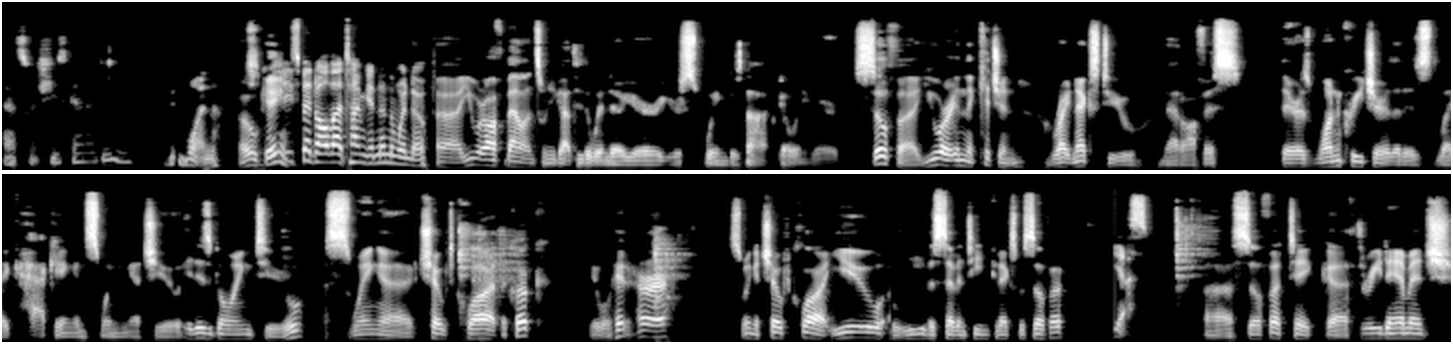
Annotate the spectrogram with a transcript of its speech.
that's what she's gonna do. One. Okay. She spent all that time getting in the window. Uh, you were off balance when you got through the window. Your your swing does not go anywhere. Silpha, you are in the kitchen right next to that office. There is one creature that is like hacking and swinging at you. It is going to swing a choked claw at the cook. It will hit her. Swing a choked claw at you. I believe a 17 connects with Silpha. yes. Uh, Silpha take uh, three damage.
